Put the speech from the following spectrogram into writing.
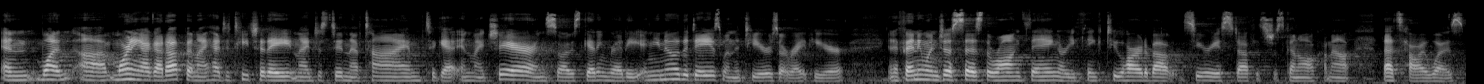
And one uh, morning I got up and I had to teach at 8, and I just didn't have time to get in my chair, and so I was getting ready. And you know the days when the tears are right here. And if anyone just says the wrong thing or you think too hard about serious stuff, it's just going to all come out. That's how I was.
